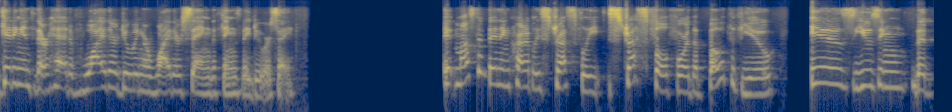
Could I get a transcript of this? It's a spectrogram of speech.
getting into their head of why they're doing or why they're saying the things they do or say. It must have been incredibly stressfully stressful for the both of you is using the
